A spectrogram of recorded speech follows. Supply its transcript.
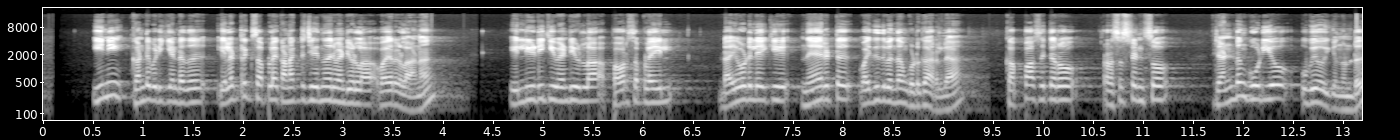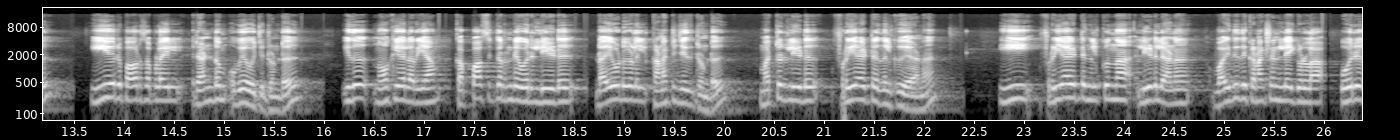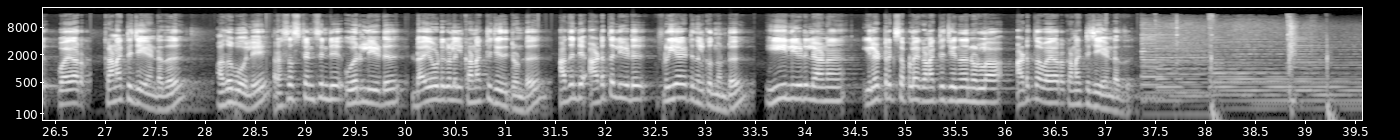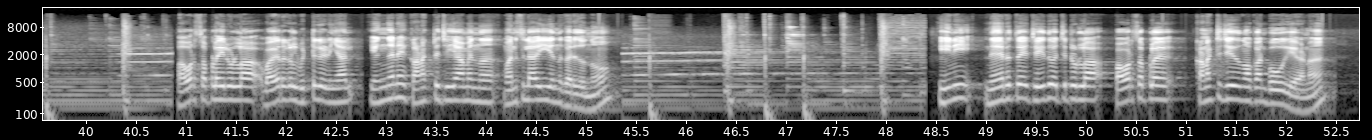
ഇനി കണ്ടുപിടിക്കേണ്ടത് ഇലക്ട്രിക് സപ്ലൈ കണക്ട് ചെയ്യുന്നതിന് വേണ്ടിയുള്ള വയറുകളാണ്. എൽ ഇ ഡിക്ക് വേണ്ടിയുള്ള പവർ സപ്ലൈയിൽ ഡയോഡിലേക്ക് നേരിട്ട് വൈദ്യുതി ബന്ധം കൊടുക്കാറില്ല. കപ്പാസിറ്ററോ റെസിസ്റ്റൻസോ രണ്ടും കൂടിയോ ഉപയോഗിക്കുന്നുണ്ട്. ഈ ഒരു പവർ സപ്ലൈയിൽ രണ്ടും ഉപയോഗിച്ചിട്ടുണ്ട്. ഇത് നോക്കിയാൽ അറിയാം കപ്പാസിറ്ററിന്റെ ഒരു ലീഡ് ഡയോഡുകളിൽ കണക്ട് ചെയ്തിട്ടുണ്ട്. മറ്റൊരു ലീഡ് ഫ്രീ ആയിട്ട് നിൽക്കുകയാണ്. ഈ ഫ്രീ ആയിട്ട് നിൽക്കുന്ന ലീഡിലാണ് വൈദ്യുതി കണക്ഷനിലേക്കുള്ള ഒരു വയർ കണക്ട് ചെയ്യേണ്ടത്. അതുപോലെ റെസിസ്റ്റൻസിന്റെ ഒരു ലീഡ് ഡയോഡുകളിൽ കണക്ട് ചെയ്തിട്ടുണ്ട്. അതിന്റെ അടുത്ത ലീഡ് ഫ്രീ ആയിട്ട് നിൽക്കുന്നുണ്ട്. ഈ ലീഡിലാണ് ഇലക്ട്രിക് സപ്ലൈ കണക്ട് ചെയ്യുന്നതിനുള്ള അടുത്ത വയർ കണക്ട് ചെയ്യേണ്ടത്. പവർ സപ്ലൈയിലുള്ള വയറുകൾ വിട്ടുകഴിഞ്ഞാൽ എങ്ങനെ കണക്ട് ചെയ്യാമെന്ന് മനസ്സിലായി എന്ന് കരുതുന്നു. ഇനി നേരത്തെ ചെയ്തു വെച്ചിട്ടുള്ള പവർ സപ്ലൈ കണക്ട് ചെയ്ത് നോക്കാൻ പോവുകയാണ്.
